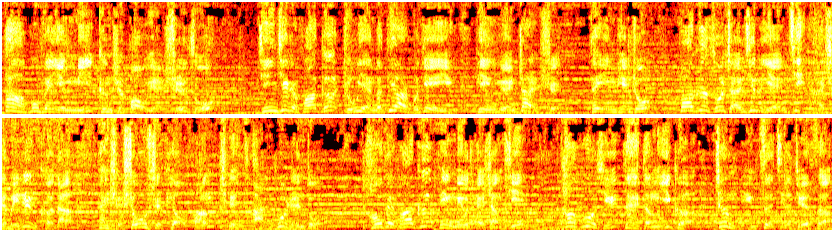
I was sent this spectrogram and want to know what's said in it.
大部分影迷更是抱怨十足。紧接着，发哥主演的第二部电影《邊緣戰士》。在影片中，发哥所展现的演技还是被认可的，但是收视票房却惨不忍睹。好在发哥并没有太上心，他或许在等一个证明自己的角色。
